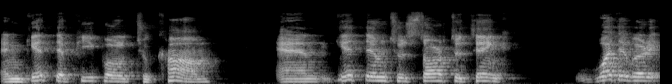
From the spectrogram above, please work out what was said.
and get the people to come and get them to start to think whatever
